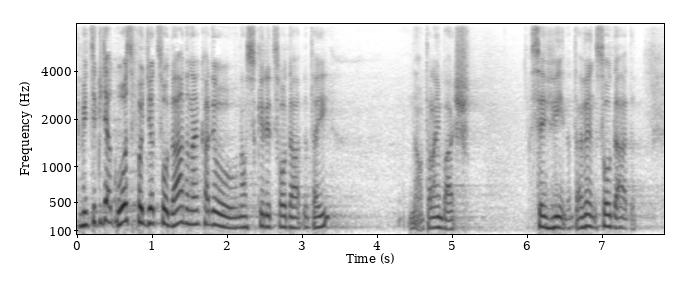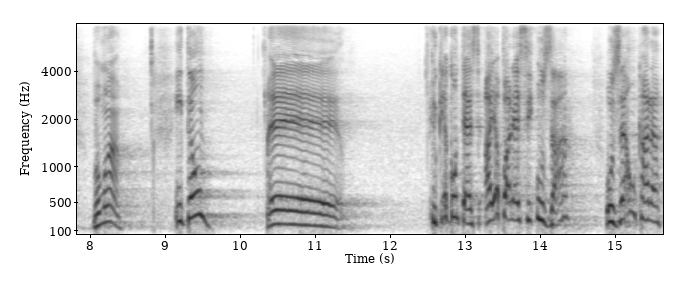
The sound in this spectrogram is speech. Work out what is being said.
25 de agosto foi dia do soldado, né? Cadê o nosso querido soldado? Está aí? Não, está lá embaixo. Servindo, tá vendo? Soldado. Vamos lá. Então, é... o que acontece? Aí aparece usar o Zé é um cara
